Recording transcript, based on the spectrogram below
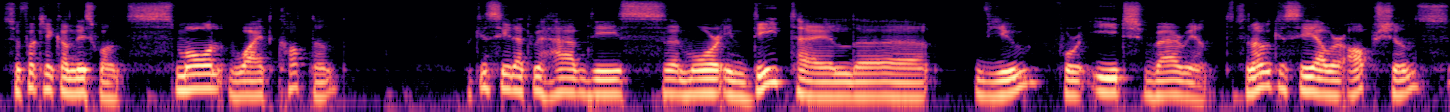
So if I click on this one, small white cotton, we can see that we have this uh, more in detailed uh, view for each variant. So now we can see our options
